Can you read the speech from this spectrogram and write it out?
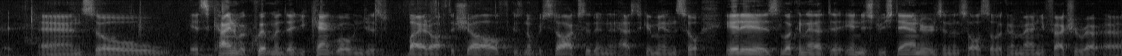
Okay. And so it's kind of equipment that you can't go out and just buy it off the shelf because nobody stocks it and it has to come in. So it is looking at the industry standards and it's also looking at manufacturer re- uh,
